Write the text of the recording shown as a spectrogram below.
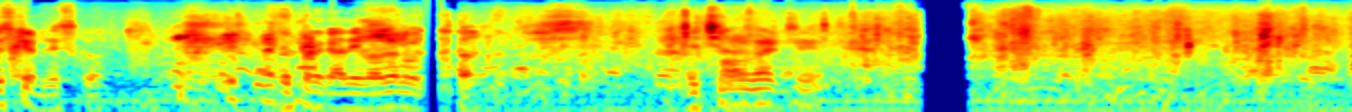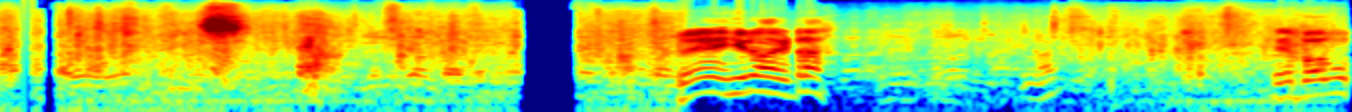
బిస్కెట్ తీసుకో. ఇప్పటికి అది ఇవ్వగలుగుతా ఇచ్చిన. రే హీరో ఇట్రా. ఏ బాబు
